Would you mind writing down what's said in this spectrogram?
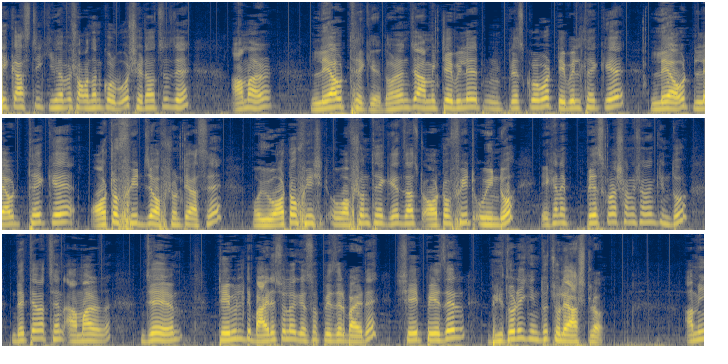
এই কাজটি কীভাবে সমাধান করব সেটা হচ্ছে যে আমার লেআউট থেকে, ধরেন যে আমি টেবিলে প্রেস করব টেবিল থেকে লেআউট লেআউট থেকে অটো ফিট যে অপশনটি আছে, ওই অটো ফিট অপশন থেকে জাস্ট অটো ফিট উইন্ডো এখানে প্রেস করার সঙ্গে সঙ্গে কিন্তু দেখতে পাচ্ছেন আমার যে টেবিলটি বাইরে চলে গেছে পেজের বাইরে, সেই পেজের ভিতরেই কিন্তু চলে আসলো। আমি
